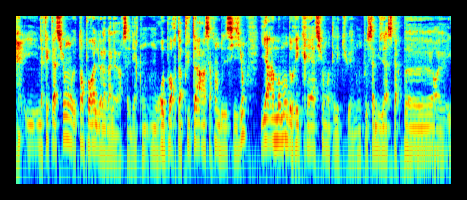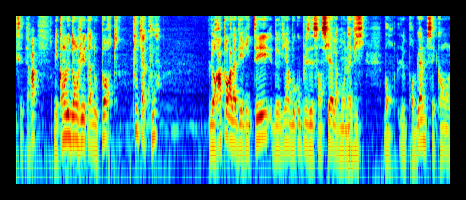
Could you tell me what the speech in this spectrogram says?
une, affectation euh, temporelle de la valeur, c'est-à-dire qu'on reporte à plus tard un certain nombre de décisions, il y a un moment de récréation intellectuelle, on peut s'amuser à se faire peur, euh, etc. Mais quand le danger est à nos portes, tout à coup, le rapport à la vérité devient beaucoup plus essentiel à mon avis. Bon, le problème, c'est quand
